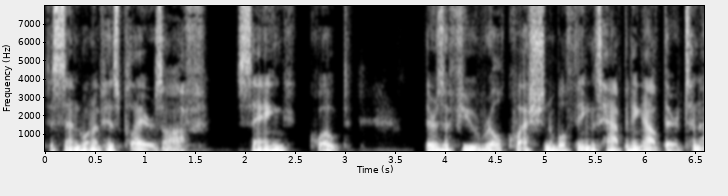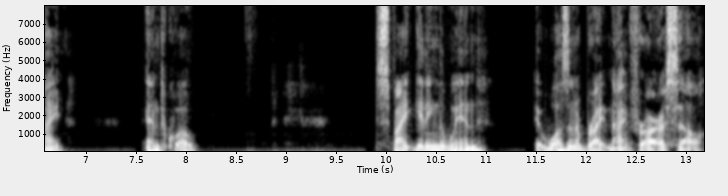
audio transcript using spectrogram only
to send one of his players off, saying, quote, There's a few real questionable things happening out there tonight. End quote. Despite getting the win, it wasn't a bright night for RSL,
